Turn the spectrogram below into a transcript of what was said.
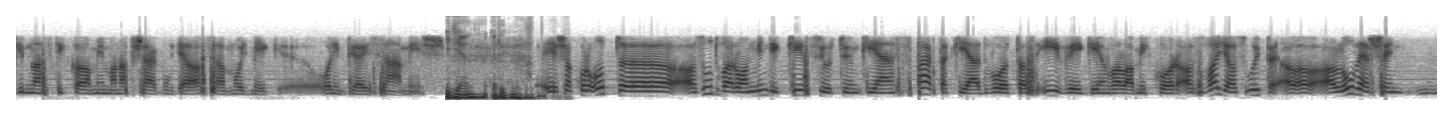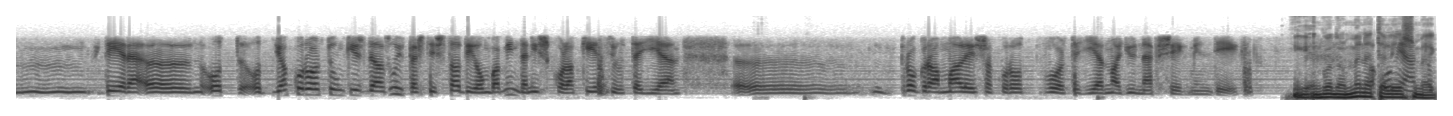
gimnasztika, ami manapság ugye azt hiszem, hogy még olimpiai szám is. Igen, És akkor ott az udvaron mindig készültünk, ilyen Spartakiád volt az év végén valamikor, az vagy az új, a, a lóverseny mm, tére, ott, ott gyakoroltunk is, de az újpesti stadionban minden iskola készült egy ilyen programmal, és akkor ott volt egy ilyen nagy ünnepség mindig. Igen, gondolom menetelés a meg...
